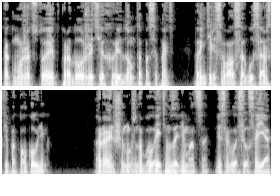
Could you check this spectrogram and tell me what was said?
«Так, может, стоит продолжить их льдом-то посыпать?» — поинтересовался гусарский подполковник. «Раньше нужно было этим заниматься», — не согласился я.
